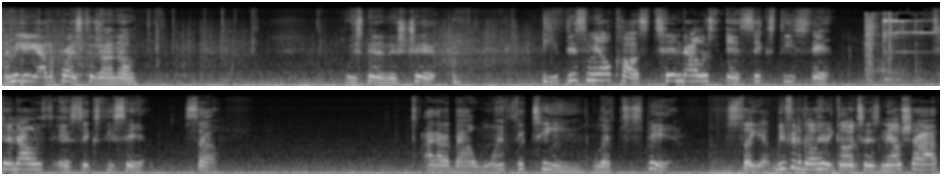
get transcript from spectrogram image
let me get y'all the price because y'all know we spending this check. This meal costs $10.60. $10.60. So I got about 115 left to spend. So yeah, we finna go ahead and go into this nail shop.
